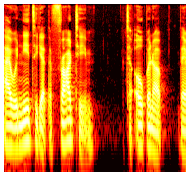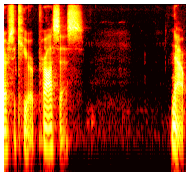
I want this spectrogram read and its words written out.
I would need to get the fraud team to open up their secure process. Now,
